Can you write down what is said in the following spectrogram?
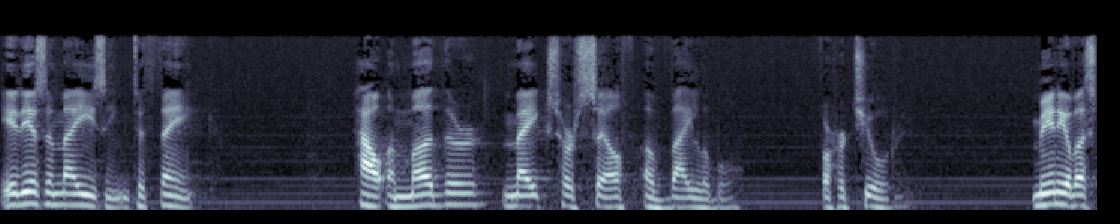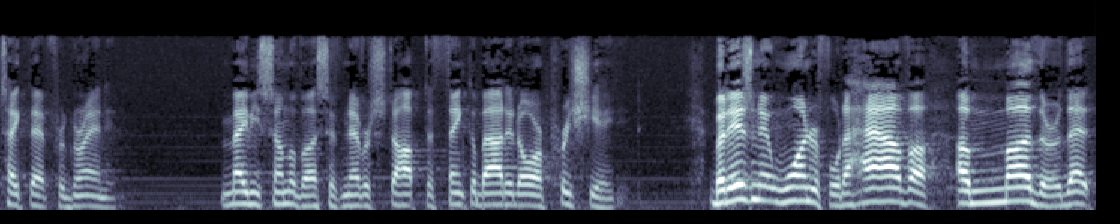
It is amazing to think how a mother makes herself available for her children. Many of us take that for granted. Maybe some of us have never stopped to think about it or appreciate it. But isn't it wonderful to have a, a mother that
